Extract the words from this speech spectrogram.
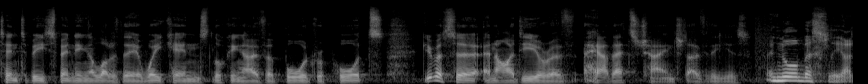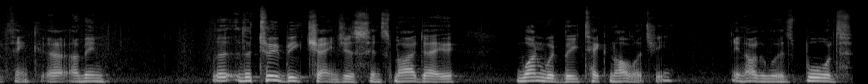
tend to be spending a lot of their weekends looking over board reports. Give us a, an idea of how that's changed over the years. Enormously, I think. Uh, I mean, the, the two big changes since my day one would be technology. In other words, boards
